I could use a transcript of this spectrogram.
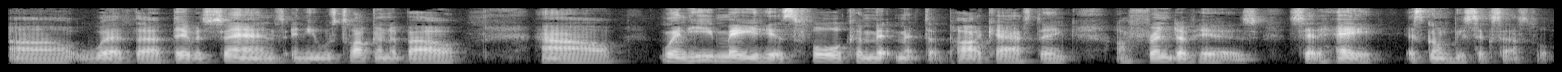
uh, with uh, David Sands, and he was talking about how when he made his full commitment to podcasting, a friend of his said, "Hey, it's going to be successful."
